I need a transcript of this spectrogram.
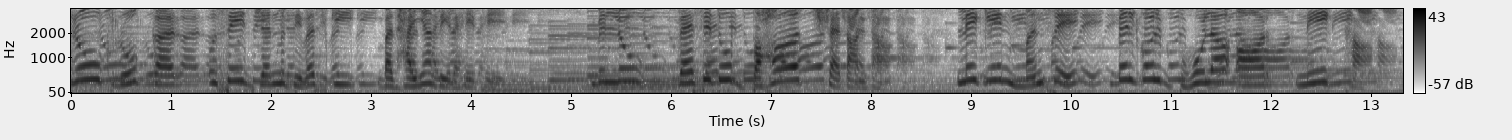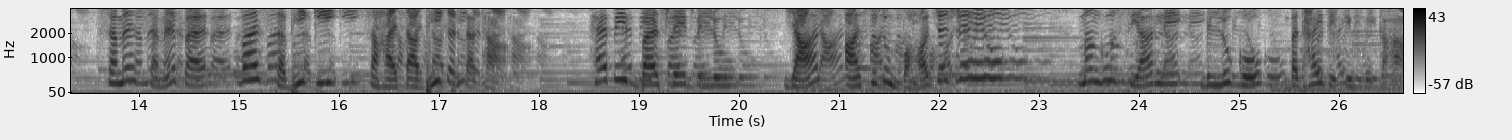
रोक रोक कर उसे जन्म दिवस की बधाइयाँ दे रहे थे। बिल्लू वैसे तो बहुत शैतान था, लेकिन मन से बिल्कुल भोला और नेक था। समय समय पर वह सभी की सहायता भी करता था। Happy birthday Billu. यार, आज तो तुम बहुत जज रहे हो। मंगू सियार ने बिल्लू को बधाई देते हुए कहा,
